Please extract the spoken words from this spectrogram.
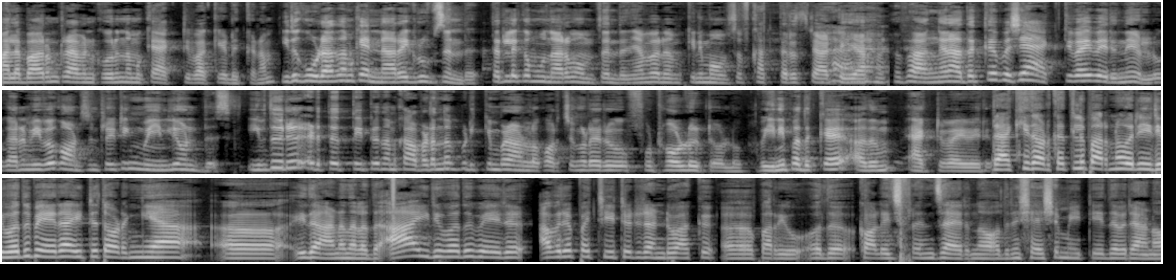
മലബാറും ട്രാവൻകൂറും നമുക്ക് ആക്റ്റീവ് ആക്കി എടുക്കണം. ഇത് കൂടാതെ നമുക്ക് എൻ ആർ ഐ ഗ്രൂപ്പ്സ് ഉണ്ട്. ഖത്തറിലൊക്കെ മൂന്നാറ് മോംസ് ഉണ്ട്. ഞാൻ പറഞ്ഞു നമുക്ക് ഇനി മോംസ് ഓഫ് ഖത്തർ സ്റ്റാർട്ട് ചെയ്യാം. അപ്പോൾ അങ്ങനെ അതൊക്കെ പക്ഷേ ആക്റ്റീവായി വരുന്നേ ഉള്ളൂ. കാരണം we were concentrating mainly on this ഇതൊരു എടുത്തെത്തിയിട്ട് നമുക്ക് അവിടെ നിന്ന് പിടിക്കുമ്പോഴാണല്ലോ കുറച്ചും കൂടെ ഒരു ഫുഡ് ഹോൾഡ് കിട്ടുള്ളൂ. അപ്പൊ ഇനി പതുക്കെ അതും ആക്റ്റീവായി വരും. രാഖി തുടക്കത്തിൽ പറഞ്ഞു ഒരു ഇരുപത് പേരായിട്ട് തുടങ്ങിയ ഇതാണെന്നുള്ളത് ആ ഇരുപത് പേര് അവരെ പറ്റിയിട്ട് ഒരു രണ്ടു വാക്ക് പറയൂ. അത് കോളേജ് ഫ്രണ്ട്സ് ആയിരുന്നോ? അതിനുശേഷം മീറ്റ് ചെയ്തവരാണോ?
